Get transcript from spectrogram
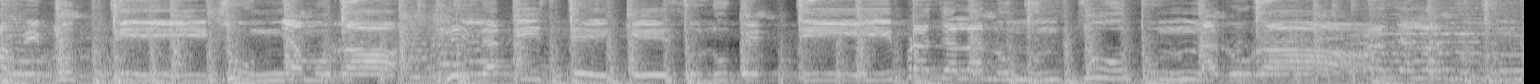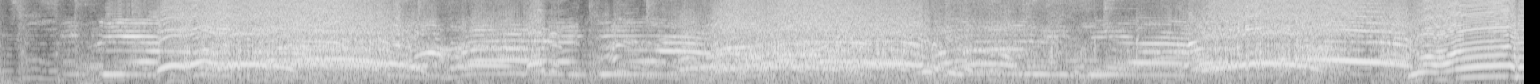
అభివృద్ధి శూన్యమురా. నిలదీస్తే కేసులు పెట్టి ప్రజలను ముంచుతున్నరురా. ప్రజలను ముంచు జోహార్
